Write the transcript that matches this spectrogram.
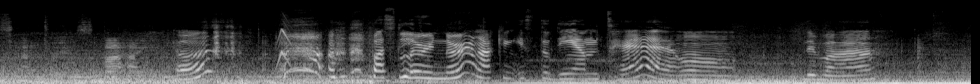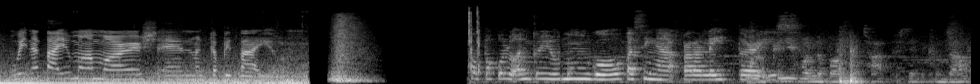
Saan tayo? Sa bahay. Huh? Fast learner ang aking estudyante. Oh. 'Di ba? Uwi na tayo mga Marsh and magkape tayo. Papakuluan ko yung munggo kasi nga para later Can you is run the bottom tap if it comes out?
